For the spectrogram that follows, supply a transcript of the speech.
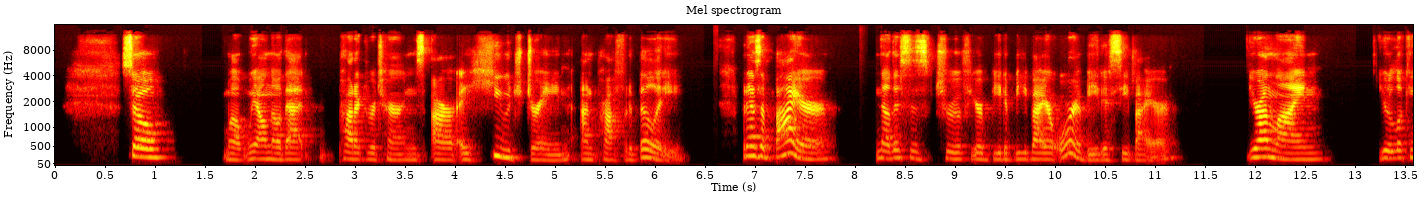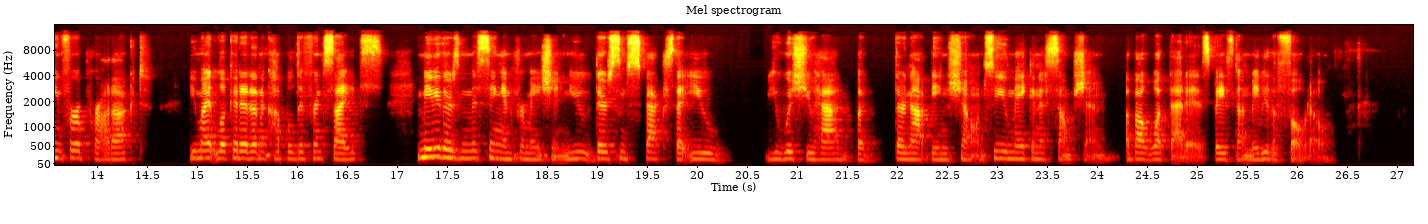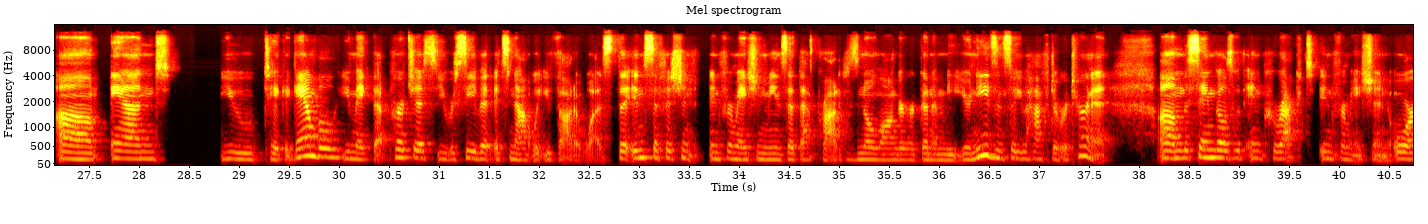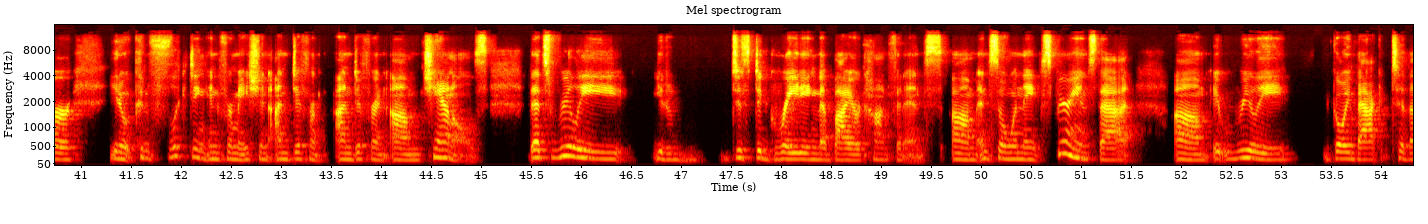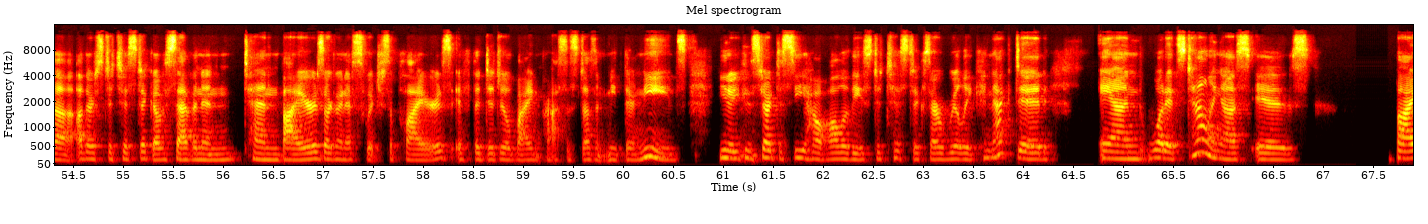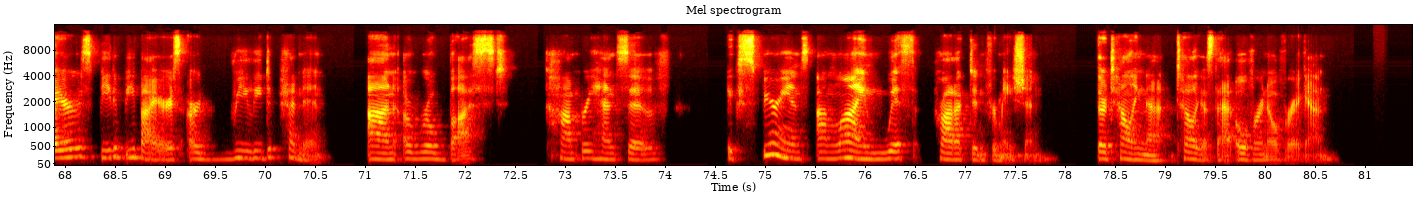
So, well, we all know that product returns are a huge drain on profitability. But as a buyer, now this is true if you're a B2B buyer or a B2C buyer, you're online, you're looking for a product you might look at it on a couple different sites. Maybe there's missing information. You there's some specs that you you wish you had but they're not being shown. So you make an assumption about what that is based on maybe the photo. Um, and you take a gamble, you make that purchase, you receive it, it's not what you thought it was. The insufficient information means that that product is no longer going to meet your needs, and so you have to return it. Um, the same goes with incorrect information or you know conflicting information on different on different um, channels. That's really you know just degrading the buyer confidence. Um, and so when they experience that, um, it really going back to the other statistic of seven and 10 buyers are going to switch suppliers if the digital buying process doesn't meet their needs. You know, you can start to see how all of these statistics are really connected. And what it's telling us is buyers, B2B buyers, are really dependent on a robust, comprehensive experience online with product information. They're telling that, telling us that over and over again.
